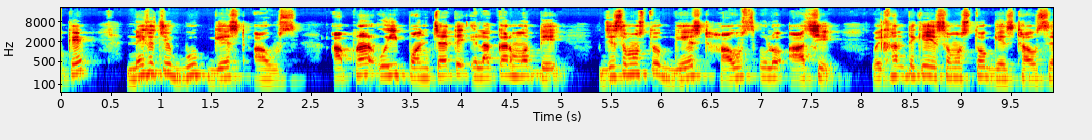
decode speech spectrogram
ওকে নেক্সট হচ্ছে বুক গেস্ট হাউস আপনার ওই পঞ্চায়েতে এলাকার মধ্যে যে সমস্ত গেস্ট হাউসগুলো আছে, ওইখান থেকে এই সমস্ত গেস্ট হাউসে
